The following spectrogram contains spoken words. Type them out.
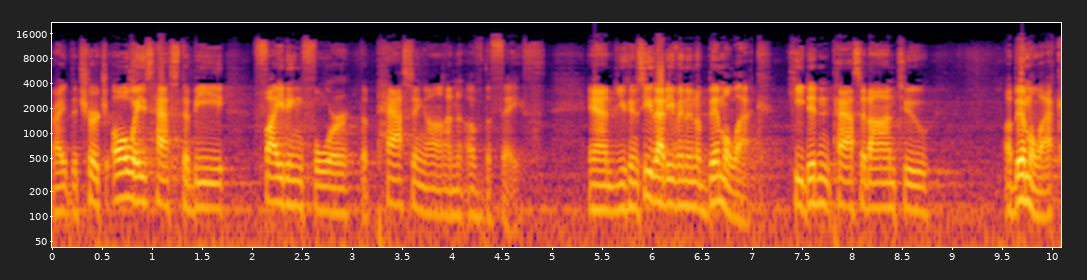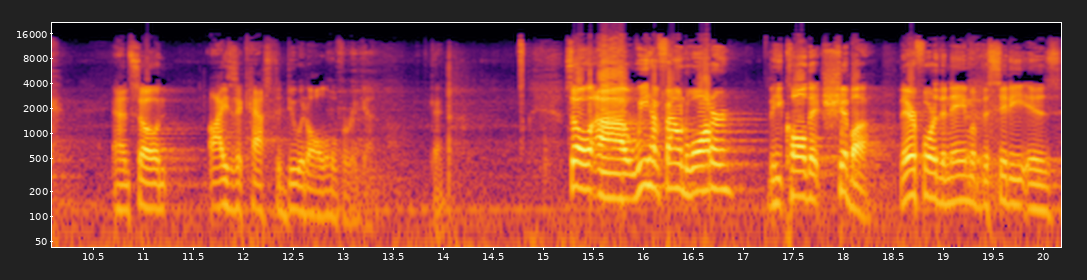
Right? The church always has to be fighting for the passing on of the faith. And you can see that even in Abimelech. He didn't pass it on to Abimelech, and so Isaac has to do it all over again. Okay? So uh, we have found water. He called it Sheba. Therefore, the name of the city is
